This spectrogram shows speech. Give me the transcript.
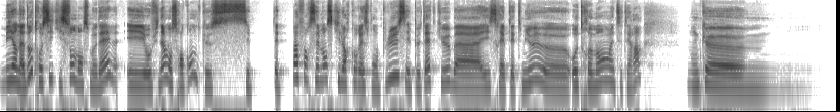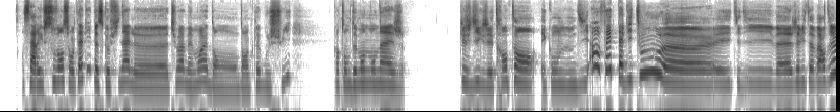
Mais il y en a d'autres aussi qui sont dans ce modèle et au final on se rend compte que c'est peut-être pas forcément ce qui leur correspond le plus et peut-être que bah il serait peut-être mieux euh, autrement etc donc euh, ça arrive souvent sur le tapis parce qu'au final euh, tu vois même moi dans, dans, le club où je suis quand on me demande mon âge que je dis que j'ai 30 ans et qu'on me dit ah en fait t'habites où et tu dis bah j'habite à Pardieu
